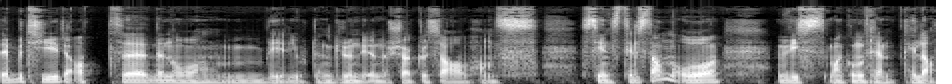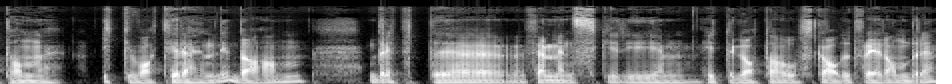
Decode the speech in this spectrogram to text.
Det betyr at eh, det nå blir gjort en grundig undersøkelse av hans sinnstilstand, og hvis man kommer frem til at han ikke var tilregnelig da han drepte fem mennesker i Hyttegata og skadet flere andre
